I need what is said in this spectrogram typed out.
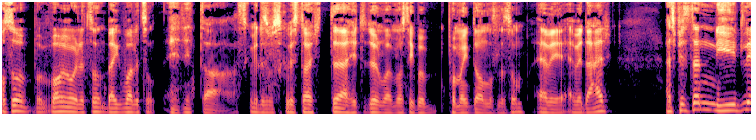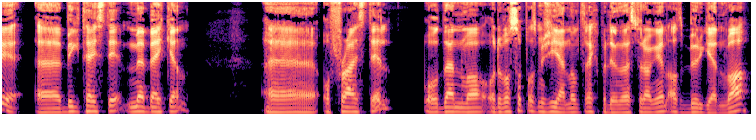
og så var vi jo litt sånn, begge var litt sånn er dette, skal, vi liksom, skal vi starte hytteturen vår med å stikke på, på McDonald's, liksom? Er vi, er vi der? Jeg spiste en nydelig uh, Big Tasty med bacon uh, og fries til, og, den var, og det var såpass mye gjennomtrekk på den restauranten at burgeren var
